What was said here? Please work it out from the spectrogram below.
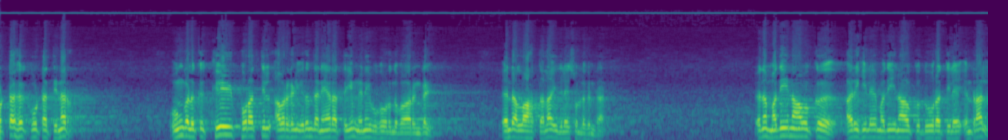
ஒட்டக கூட்டத்தினர் உங்களுக்கு கீழ்ப்புறத்தில் அவர்கள் இருந்த நேரத்தையும் நினைவு கூர்ந்து பாருங்கள் என்று அல்லாஹாலா இதிலே சொல்லுகின்றார் ஏன்னா மதீனாவுக்கு அருகிலே மதீனாவுக்கு தூரத்திலே என்றால்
